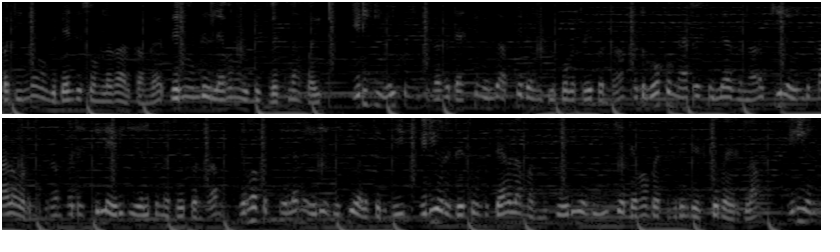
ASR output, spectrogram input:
பட் இன்னும் அவங்க டேஞ்சர் சோனில் தான் இருக்காங்க. தென் வந்து லெவன் விசஸ் வெக்னா ஃபைட் எடிக்கு ஹெல்ப் பண்ணுறதுக்காக டஸ்டின் வந்து அப்சைட் டவுனுக்குள்ள போக ட்ரை பண்ணுறான் பட் ஓப்போ மேட்ரஸ் இல்லாததுனால கீழே வந்து காலை உடச்சிக்கிறான். பட் ஸ்டில் எடிக்கு ஹெல்ப் பண்ண ட்ரை பண்ணுறான் டெமோ பட்ஸ் எல்லாமே எடியை சுற்றி வளைச்சிருச்சு. எடியோட டெத் வந்து தேவையில்லாமல் இருந்துச்சு. எடி வந்து ஈஸியாக டெமோ பேட்ஸ்கிட்ட இருந்து எஸ்கேப் ஆயிருக்கலாம். எடி வந்து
